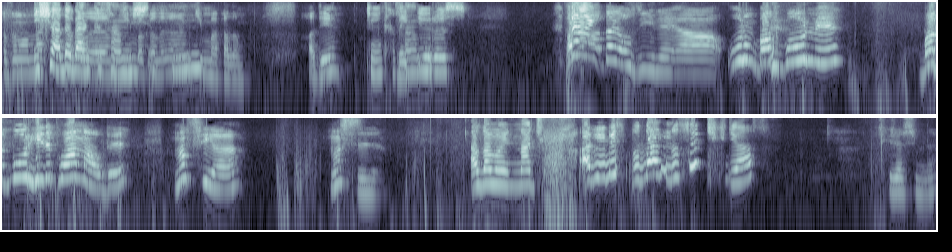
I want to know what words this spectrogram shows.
Kazananlar İnşallah ben bakalım, kazanmışım. Kim bakalım? Kim bakalım? Hadi Kim kazandı? bekliyoruz. Aa, aday oldu yine ya. Oğlum Bad Boy ne? Bad Boy 7 puan mı aldı? Nasıl ya? Nasıl? Adam oyundan çık. Abi biz buradan nasıl çıkacağız? Çıkacağız şimdi.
